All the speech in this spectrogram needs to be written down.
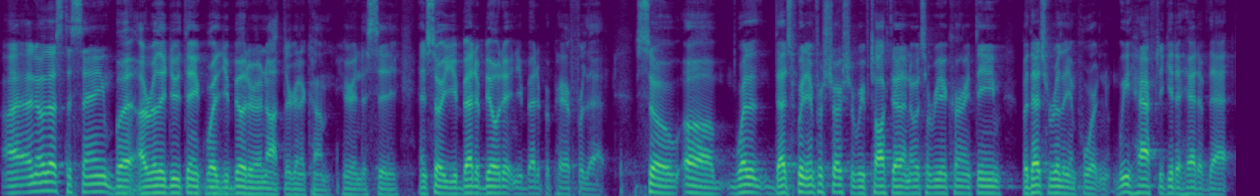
I know that's the saying, but I really do think whether you build it or not, they're going to come here in the city. And so you better build it and you better prepare for that. So, uh, whether that's with infrastructure we've talked about, I know it's a reoccurring theme, but that's really important. We have to get ahead of that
